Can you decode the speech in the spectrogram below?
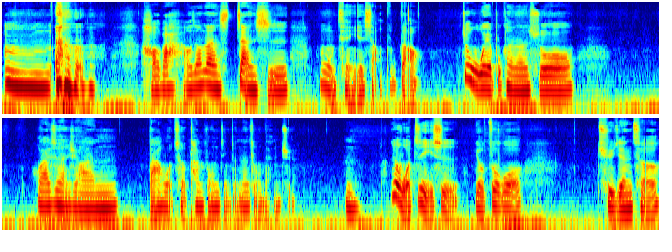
嗯，嗯好吧，好像暂时暂时目前也想不到，就我也不可能说，我还是很喜欢搭火车看风景的那种感觉，嗯，因为我自己是有坐过区间车，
